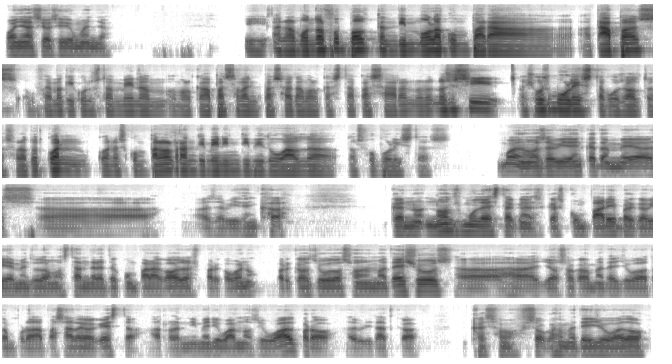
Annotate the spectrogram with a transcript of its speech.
guanyar sí o sí diumenge. I en el món del futbol tendim molt a comparar etapes, ho fem aquí constantment amb, amb el que va passar l'any passat, amb el que està passant ara. No, no sé si això us molesta a vosaltres, sobretot quan, quan es compara el rendiment individual de, dels futbolistes. Bueno, és evident que també és, eh, és evident que, que no, no ens molesta que es, que es compari perquè evidentment tothom està en dret de comparar coses perquè, bueno, perquè els jugadors són els mateixos, eh, jo sóc el mateix jugador temporada passada que aquesta, el rendiment igual no és igual, però és veritat que, que sóc, sóc el mateix jugador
